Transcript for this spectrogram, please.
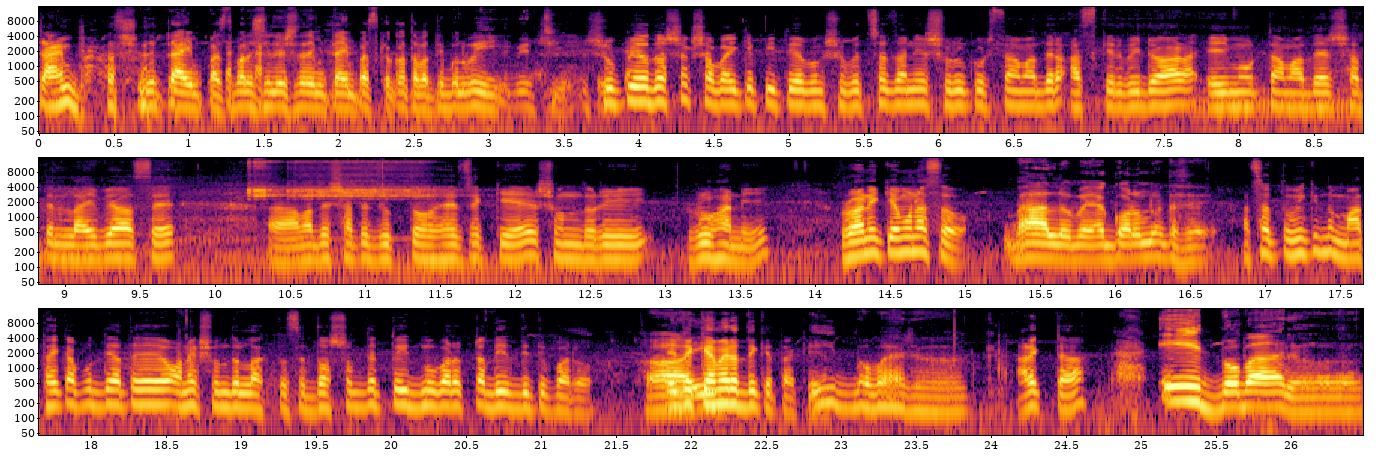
টাইম পাস শুধু টাইম পাস মানে ছেলের সাথে আমি টাইম পাসকে কথাবার্তা বলব সুপ্রিয় দর্শক সবাইকে প্রীতি এবং শুভেচ্ছা জানিয়ে শুরু করছে আমাদের আজকের ভিডিও আর এই মুহূর্তে আমাদের সাথে লাইভে আছে আমাদের সাথে যুক্ত হয়েছে কে? সুন্দরী রুহানি। রুহানি কেমন আছো? ভালো ভাইয়া গরম লাগতেছে। আচ্ছা তুমি কিন্তু মাথায় কাপড় দেওয়াতে অনেক সুন্দর লাগতেছে। দর্শকদের তো ঈদ মুবারকটা দিয়ে দিতে পারো। হ্যাঁ, এই যে ক্যামেরার দিকে তাকে ঈদ মোবারক। আরেকটা? ঈদ মোবারক।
